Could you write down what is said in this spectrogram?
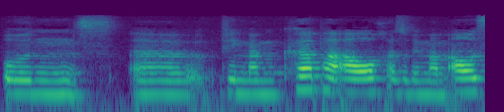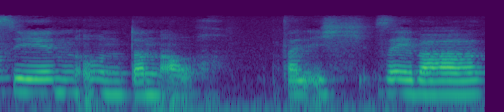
Und äh, wegen meinem Körper auch, also wegen meinem Aussehen und dann auch weil ich selber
